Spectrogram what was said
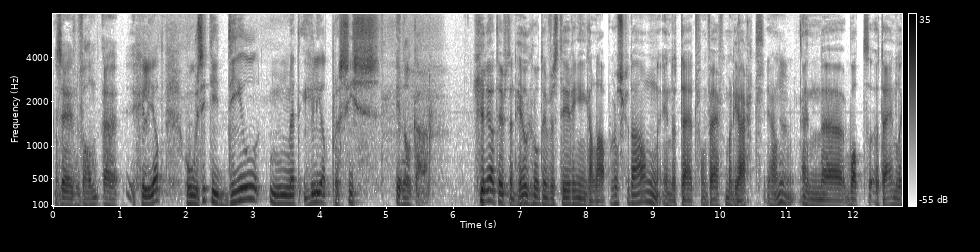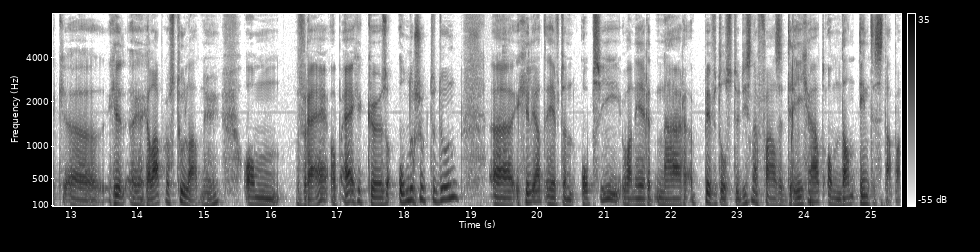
zijn van Gilead. Hoe zit die deal met Gilead precies in elkaar? Gilead heeft een heel grote investering in Galapagos gedaan in de tijd van 5 miljard. Ja. ja. En uh, wat uiteindelijk uh, Galapagos toelaat nu om vrij op eigen keuze onderzoek te doen. Uh, Gilead heeft een optie wanneer het naar pivotal studies, naar fase 3 gaat, om dan in te stappen.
